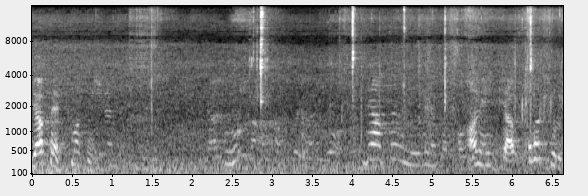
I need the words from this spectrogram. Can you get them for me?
이 앞에 토마토. 아니, 야 토마토를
